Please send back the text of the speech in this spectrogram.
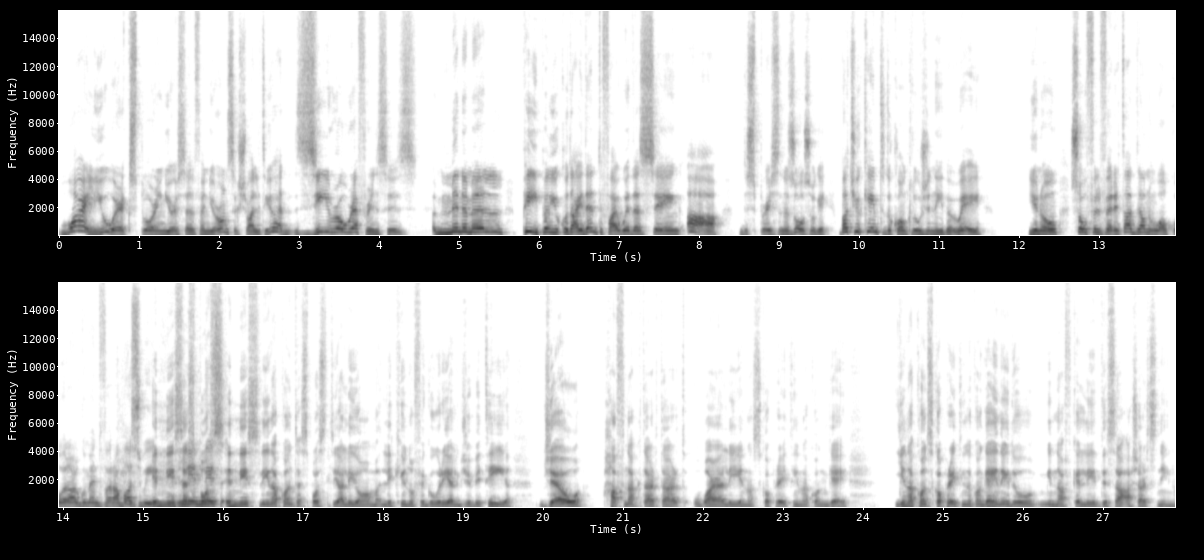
while you were exploring yourself and your own sexuality you had zero references, minimal people you could identify with as saying, ah, this person is also gay. But you came to the conclusion either way You know, so fil-verità dan huwa wkoll argument vera bażwi. In-nies espost, in-nies li jiena kont esposti għalihom li kienu figuri LGBT ġew ħafna aktar tard wara li jiena skoprejt li jiena kont gay. Jiena kont skoprejt li jiena kont gay ngħidu jien naf kelli disa' għaxar snin.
